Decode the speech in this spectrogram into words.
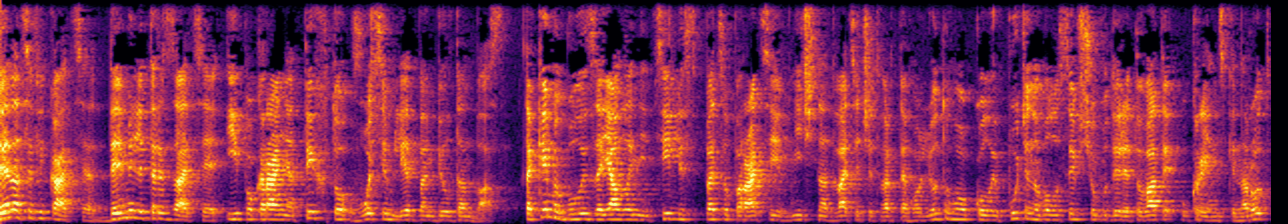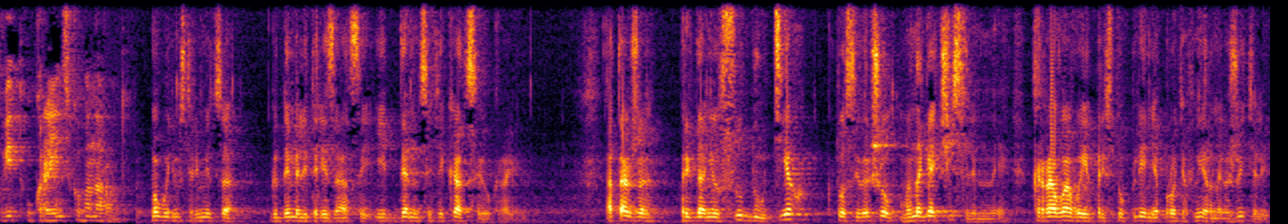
Денацифікація, демілітаризація і покарання тих, хто 8 літ бомбив Донбас. Такими були заявлені цілі спецоперації в ніч на 24 лютого, коли Путін оголосив, що буде рятувати український народ від українського народу. Ми будемо стремитися к демілітаризації і денацифікації України, а також приданню суду тих, кто совершил многочисленные кровавые преступления против мирных жителей.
